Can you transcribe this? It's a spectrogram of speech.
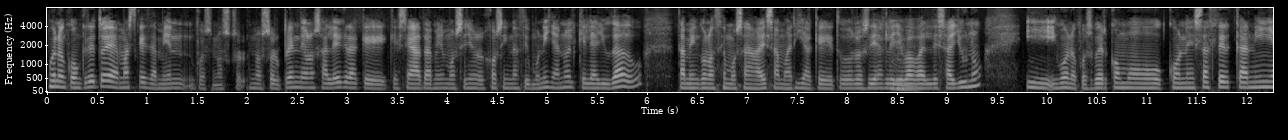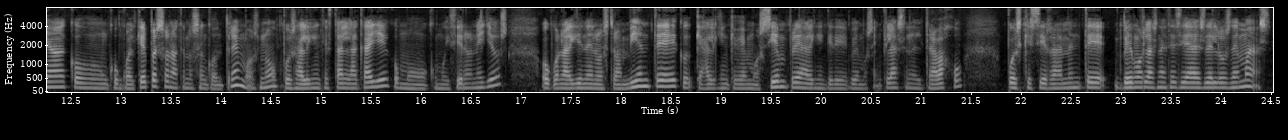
Bueno, en concreto, y además que también pues nos, nos sorprende o nos alegra que, sea también Monseñor José Ignacio Munilla, ¿no? el que le ha ayudado. También conocemos a esa María que todos los días le mm. llevaba el desayuno. Y, bueno, pues ver cómo con esa cercanía con, con, cualquier persona que nos encontremos, ¿no? Pues alguien que está en la calle, como, como hicieron ellos, o con alguien de nuestro ambiente, que alguien que vemos siempre, alguien que vemos en clase, en el trabajo, pues que si realmente vemos las necesidades de los demás,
